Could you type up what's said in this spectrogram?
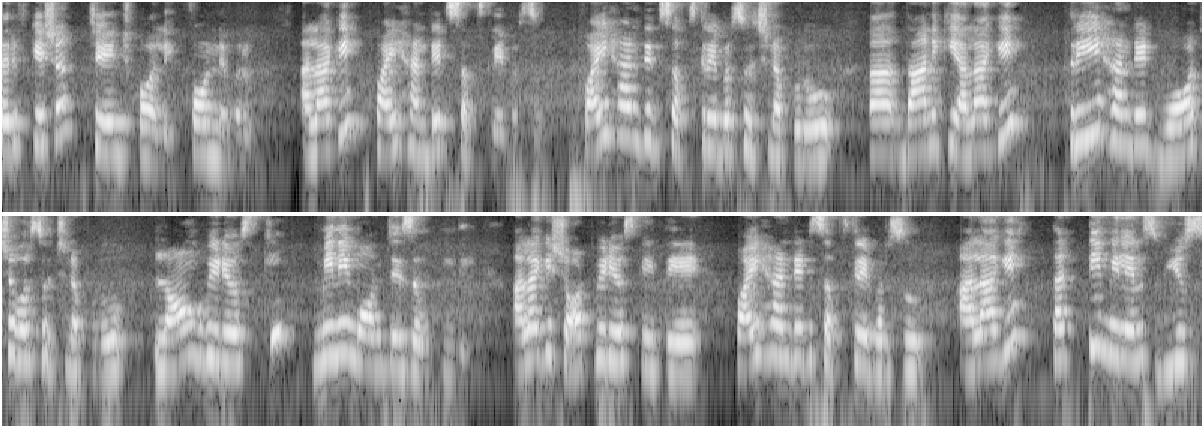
వెరిఫికేషన్ చేయించుకోవాలి ఫోన్ నెంబరు. అలాగే five hundred subscribers. Five hundred subscribers వచ్చినప్పుడు దానికి అలాగే త్రీ హండ్రెడ్ వాచ్ అవర్స్ వచ్చినప్పుడు లాంగ్ వీడియోస్కి మినీ మానిటైజ్ అవుతుంది. అలాగే షార్ట్ వీడియోస్కి అయితే ఫైవ్ హండ్రెడ్ సబ్స్క్రైబర్స్ అలాగే థర్టీ మిలియన్స్ వ్యూస్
